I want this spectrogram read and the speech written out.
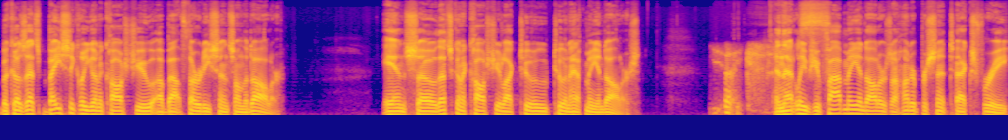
because that's basically going to cost you about 30 cents on the dollar. And so that's going to cost you like two, two and a half million dollars. Yikes. And that leaves you $5 million 100% tax free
